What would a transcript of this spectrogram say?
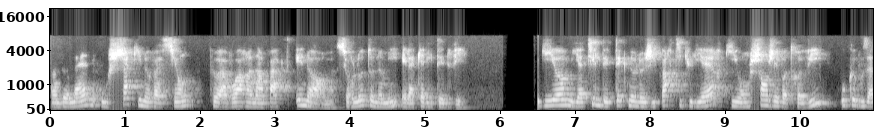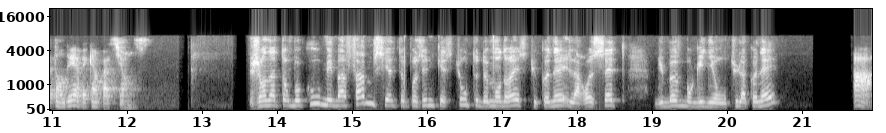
Un domaine où chaque innovation peut avoir un impact énorme sur l'autonomie et la qualité de vie. Guillaume, y a-t-il des technologies particulières qui ont changé votre vie ou que vous attendez avec impatience? J'en attends beaucoup, mais ma femme, si elle te posait une question, te demanderait si tu connais la recette du bœuf bourguignon. Tu la connais? Ah,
